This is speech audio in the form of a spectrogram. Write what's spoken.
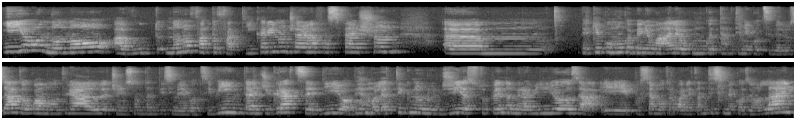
Io non ho, avuto, non ho fatto fatica a rinunciare alla fast fashion, um, perché comunque bene o male ho comunque tanti negozi dell'usato. Qua a Montreal, ce ne sono tantissimi negozi vintage, grazie a Dio abbiamo la tecnologia stupenda, meravigliosa e possiamo trovare tantissime cose online,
